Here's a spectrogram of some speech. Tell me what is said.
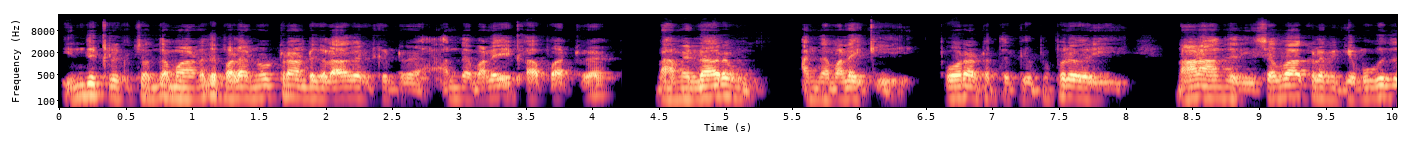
இந்துக்களுக்கு சொந்தமானது. பல நூற்றாண்டுகளாக இருக்கின்ற அந்த மலையை காப்பாற்ற நாம் எல்லாரும் அந்த மலைக்கு போராட்டத்திற்கு பிப்ரவரி நாலாம் தேதி செவ்வாய்க்கிழமைக்கு முகுந்த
